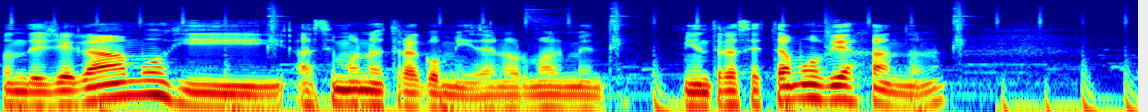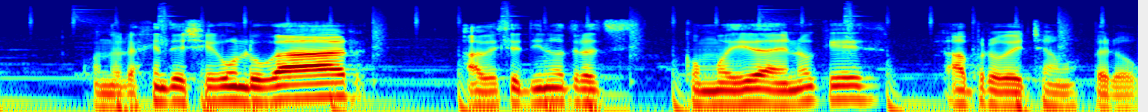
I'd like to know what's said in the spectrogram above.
donde llegamos y hacemos nuestra comida normalmente. Mientras estamos viajando, ¿no? Cuando la gente llega a un lugar, a veces tiene otras comodidades, ¿no? Que aprovechamos, pero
